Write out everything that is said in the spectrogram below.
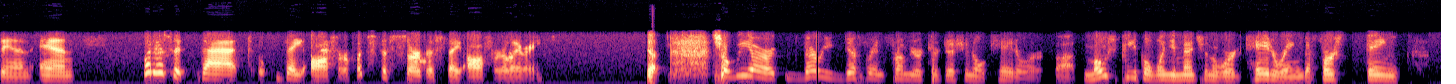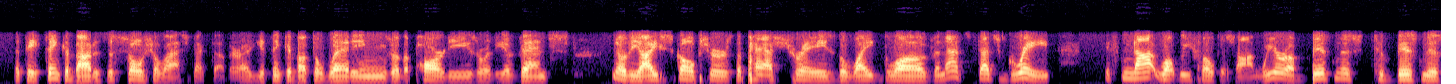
then and what is it that they offer? What's the service they offer, Larry? Yeah. So we are very different from your traditional caterer. Uh, most people, when you mention the word catering, the first thing that they think about is the social aspect of it. Right? You think about the weddings or the parties or the events, you know the ice sculptures, the pass trays, the white glove, and that's that's great. It's not what we focus on. We are a business to business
